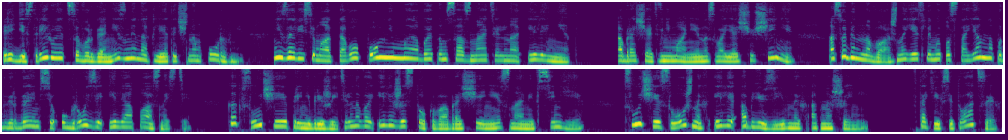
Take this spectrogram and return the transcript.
регистрируется в организме на клеточном уровне, независимо от того, помним мы об этом сознательно или нет. Обращать внимание на свои ощущения особенно важно, если мы постоянно подвергаемся угрозе или опасности, как в случае пренебрежительного или жестокого обращения с нами в семье, в случае сложных или абьюзивных отношений. В таких ситуациях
